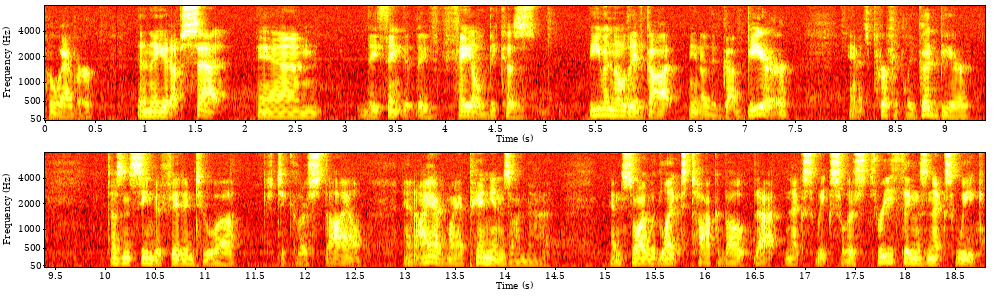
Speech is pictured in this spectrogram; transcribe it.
whoever, then they get upset and they think that they've failed because even though they've got you know they've got beer and it's perfectly good beer, it doesn't seem to fit into a particular style. And I have my opinions on that. And so I would like to talk about that next week. So there's three things next week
